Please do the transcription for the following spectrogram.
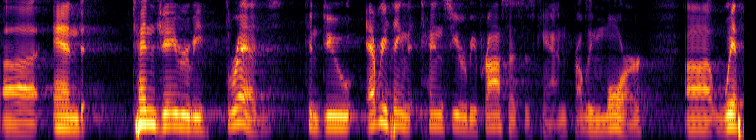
Uh, and 10 JRuby threads can do everything that 10 CRuby processes can, probably more, uh, with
